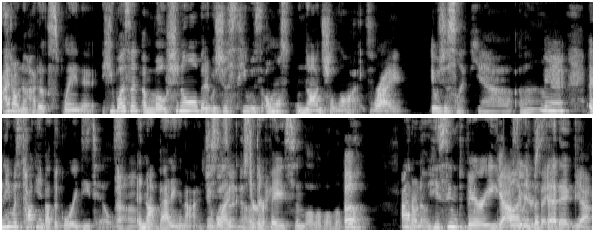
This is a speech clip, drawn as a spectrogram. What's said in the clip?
i don't know how to explain it he wasn't emotional but it was just he was almost nonchalant right. It was just like, yeah, um, Meh. and he was talking about the gory details Uh-huh. and not batting an eye. Just wasn't like uh, disturbing. their face and blah blah blah blah. blah. Ugh. I don't know. He seemed very Yeah, I see what you're saying. unempathetic. Yeah.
